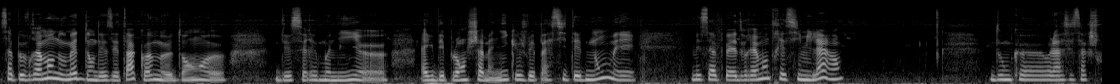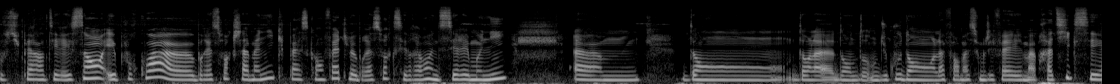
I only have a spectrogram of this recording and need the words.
Ça peut vraiment nous mettre dans des états comme dans des cérémonies avec des plantes chamaniques, je vais pas citer de nom, mais, mais ça peut être vraiment très similaire. Hein. Donc euh, voilà, c'est ça que je trouve super intéressant. Et pourquoi euh, chamanique Parce qu'en fait, le breastwork, c'est vraiment une cérémonie. Euh, dans, dans, la, dans, du coup, dans la formation que j'ai faite et ma pratique, c'est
